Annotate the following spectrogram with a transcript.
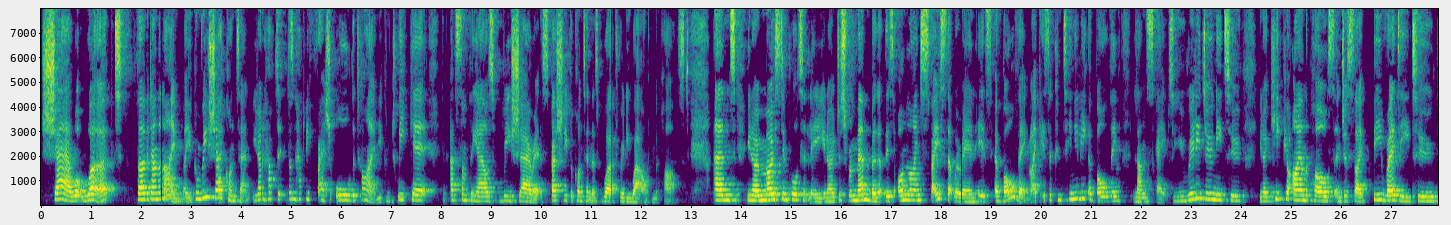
share what worked further down the line. Like you can reshare content. You don't have to, it doesn't have to be fresh all the time. You can tweak it, can add something else, reshare it, especially for content that's worked really well in the past. And, you know, most importantly, you know, just remember that this online space that we're in, it's evolving. Like it's a continually evolving landscape. So you really do need to, you know, keep your eye on the pulse and just like be ready to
